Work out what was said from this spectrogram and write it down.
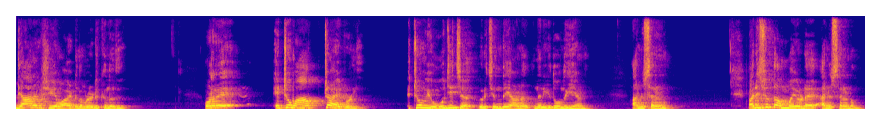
ധ്യാന വിഷയമായിട്ട് നമ്മൾ എടുക്കുന്നത് വളരെ ഏറ്റവും ആപ്റ്റായിട്ടുള്ള ഏറ്റവും യോജിച്ച ഒരു ചിന്തയാണ് എന്ന് എനിക്ക് തോന്നുകയാണ്. അനുസരണം. പരിശുദ്ധ അമ്മയുടെ അനുസരണം.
